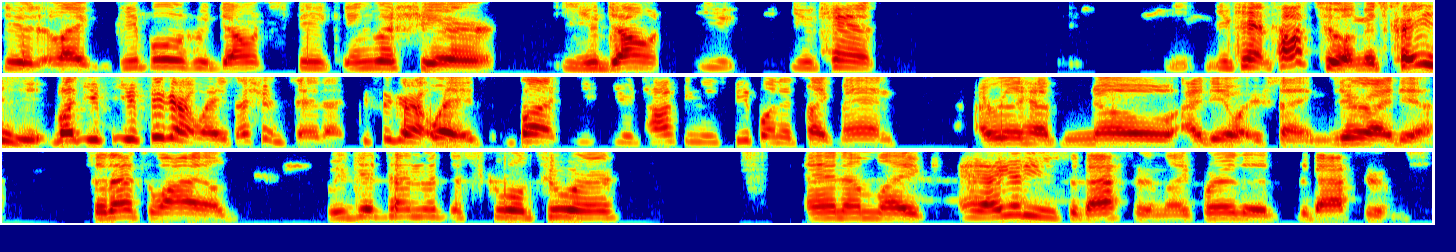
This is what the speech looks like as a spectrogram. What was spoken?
Dude, like people who don't speak English here, you don't, you you can't, you can't talk to them. It's crazy, but you you figure out ways. I shouldn't say that. You figure out ways, but you're talking to these people, and it's like, man, I really have no idea what you're saying. Zero idea. So that's wild. We get done with the school tour, and I'm like, hey, I gotta use the bathroom. Like, where are the, the bathrooms?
